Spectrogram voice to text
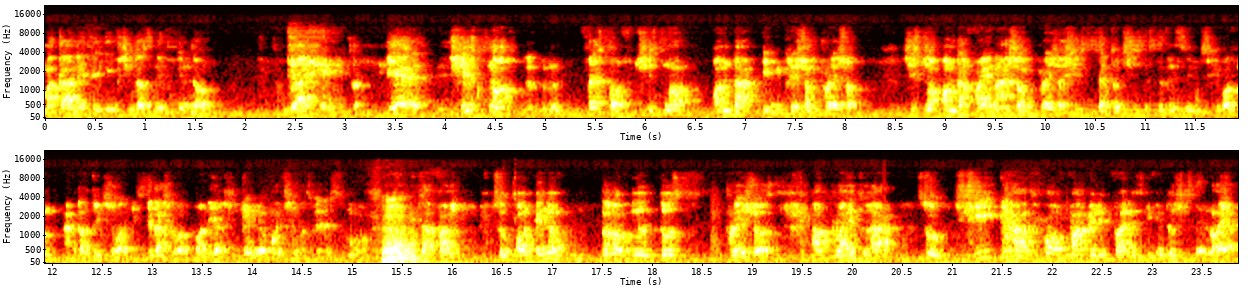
maternity leave, she doesn't even know. Right? So, yeah, she's not first off, she's not under immigration pressure. She's not under financial pressure. She's settled. She's a citizen. She wasn't. I don't think she was. It's either she was born here. She came here when she was very small Hmm. with her family. So on, you know, none of those, those pressures apply to her. So she has four family values, even though she's a lawyer.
